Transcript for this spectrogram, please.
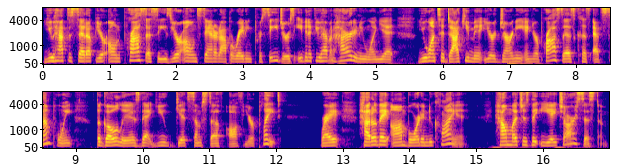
You have to set up your own processes, your own standard operating procedures. Even if you haven't hired anyone yet, you want to document your journey and your process because at some point, the goal is that you get some stuff off your plate, right? How do they onboard a new client? How much is the EHR system?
